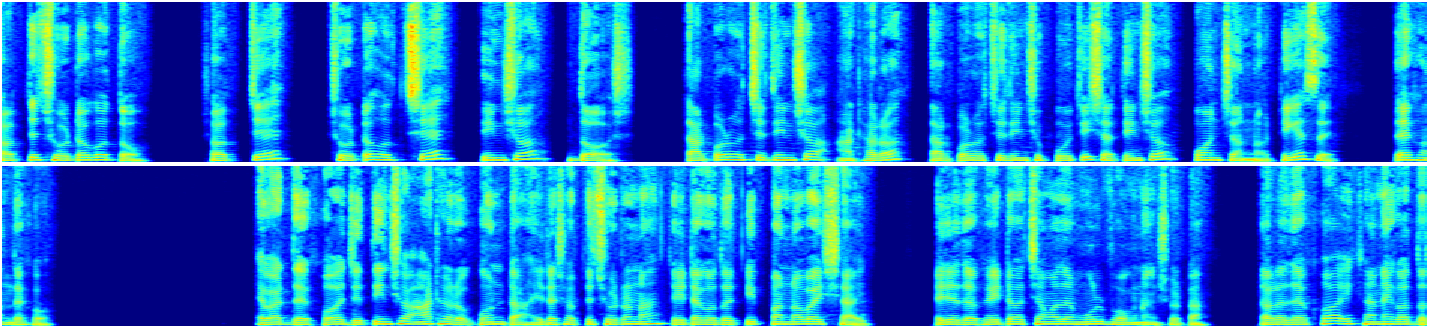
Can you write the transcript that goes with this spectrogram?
সবচেয়ে ছোট কত? সবচেয়ে ছোট হচ্ছে তিনশো দশ, তারপর হচ্ছে তিনশো আঠারো, তারপর হচ্ছে তিনশো পঁচিশ আর তিনশো পঞ্চান্ন, ঠিক আছে? তো এখন দেখো, এবার দেখো যে তিনশো আঠারো কোনটা? এটা সবচেয়ে ছোট না? তো এটা কত? তিপ্পান্ন বাই ষাট। এই যে দেখো, এটা হচ্ছে আমাদের মূল ভগ্নাংশটা। তাহলে দেখো, এখানে কত?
